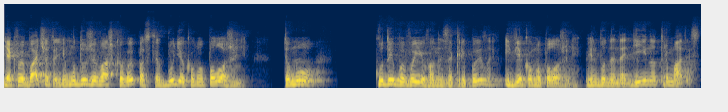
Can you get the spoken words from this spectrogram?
Як ви бачите, йому дуже важко випасти в будь-якому положенні. Тому, куди би ви його не закріпили і в якому положенні, він буде надійно триматись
